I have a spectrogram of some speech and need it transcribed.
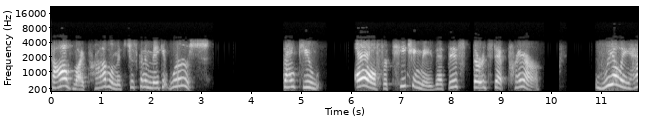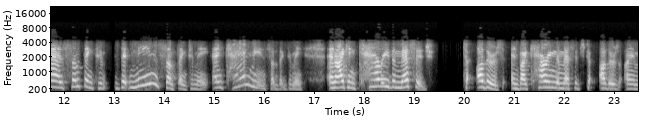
solve my problem. It's just going to make it worse. Thank you all for teaching me that this third step prayer really has something to that means something to me and can mean something to me and i can carry the message to others and by carrying the message to others i am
